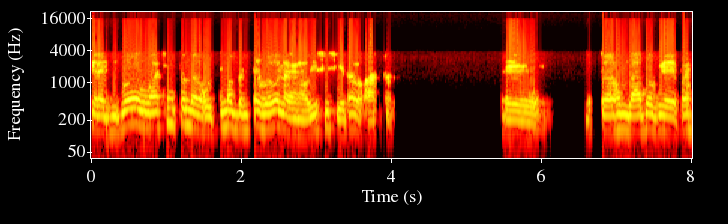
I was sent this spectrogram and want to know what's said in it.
el equipo de Washington de los últimos 20 juegos la ganó 17 a los Astros. Eh, esto es un dato que, pues,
